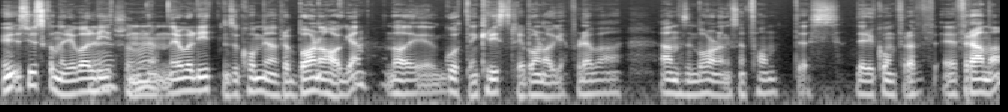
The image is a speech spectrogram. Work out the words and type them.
Jeg husker når jeg var liten, jeg når jeg var liten så kom jeg hjem fra barnehagen. Da hadde jeg gått til en kristelig barnehage, for det var eneste barnehage som fantes der jeg kom fra eh, Fræna.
